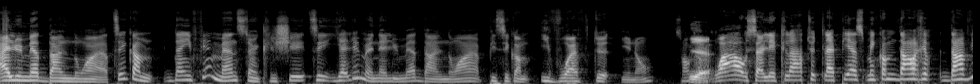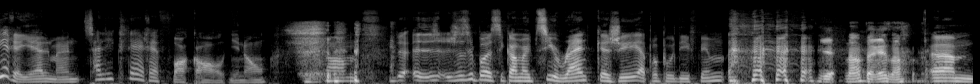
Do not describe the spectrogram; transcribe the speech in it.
Allumette dans le noir. Tu sais, comme dans les films, man, c'est un cliché. Tu sais, il allume une allumette dans le noir, puis c'est comme, ils voient tout, you know? Ils sont Yeah. comme, wow, ça l'éclaire toute la pièce. Mais comme dans, dans la vie réelle, man, ça l'éclairait fuck all, you know? Comme, je, sais pas, c'est comme un petit rant que j'ai à propos des films. Yeah. Non, t'as raison. Euh,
